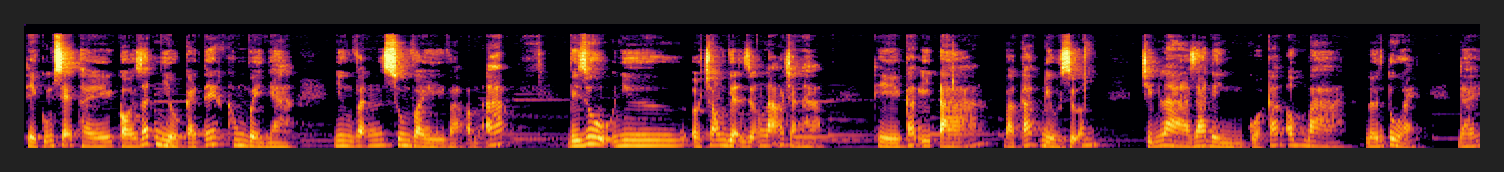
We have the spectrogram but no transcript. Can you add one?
thì cũng sẽ thấy có rất nhiều cái tết không về nhà nhưng vẫn sum vầy và ấm áp. Ví dụ như ở trong viện dưỡng lão chẳng hạn thì các y tá và các điều dưỡng chính là gia đình của các ông bà lớn tuổi. Đấy,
